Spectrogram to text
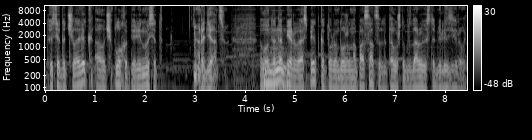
То есть этот человек а, очень плохо переносит радиацию. Вот mm-hmm. это первый аспект, который он должен опасаться для того, чтобы здоровье стабилизировать.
